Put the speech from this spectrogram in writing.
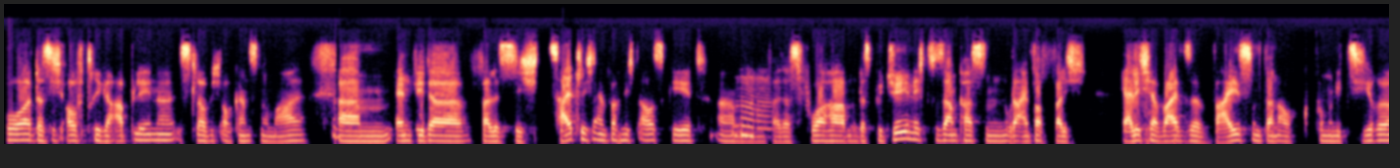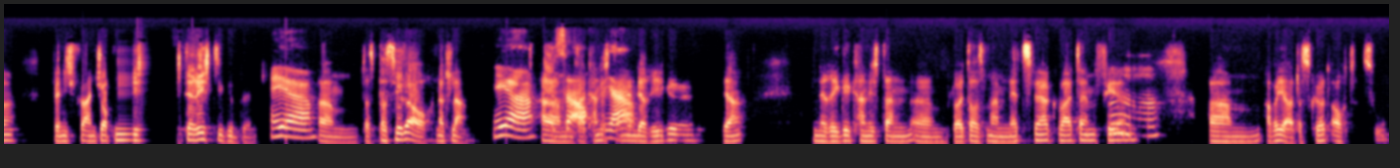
vor, dass ich Aufträge ablehne, ist, glaube ich, auch ganz normal. Mhm. Ähm, entweder, weil es sich zeitlich einfach nicht ausgeht, ähm, mhm. weil das Vorhaben und das Budget nicht zusammenpassen oder einfach, weil ich ehrlicherweise weiß und dann auch kommuniziere, wenn ich für einen Job nicht der Richtige bin. Ja. Ähm, das passiert auch, na klar. Ja. Ähm, da kann ich ja. dann in der Regel, ja, in der Regel kann ich dann ähm, Leute aus meinem Netzwerk weiterempfehlen. Mhm. Ähm, aber ja, das gehört auch dazu.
